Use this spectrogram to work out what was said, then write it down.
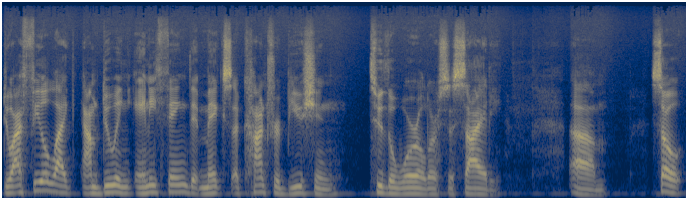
Do I feel like I'm doing anything that makes a contribution to the world or society? Um, so,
